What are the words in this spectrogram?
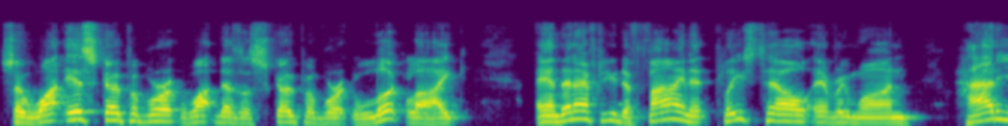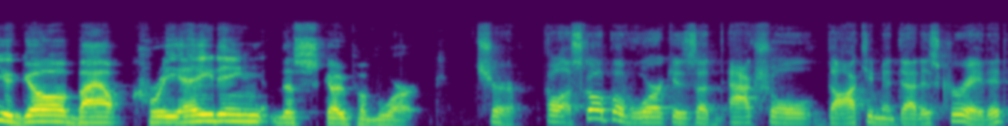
So, what is scope of work? What does a scope of work look like? And then after you define it, please tell everyone how do you go about creating the scope of work? Sure. Well, a scope of work is an actual document that is created.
